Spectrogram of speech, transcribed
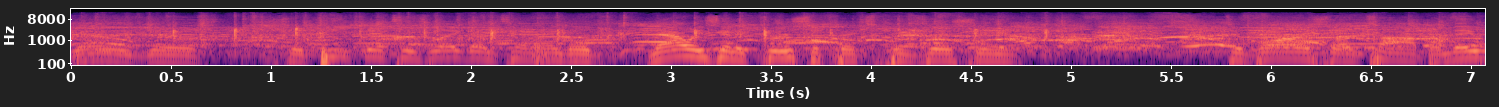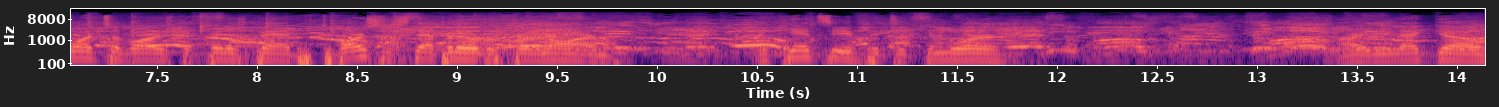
Very good. So Pete gets his leg untangled. Now he's in a crucifix position. Tavares on top, and they want Tavares to finish bad. Tavares is stepping over for an arm. I can't see if it's a Kimura. All right, he let go.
